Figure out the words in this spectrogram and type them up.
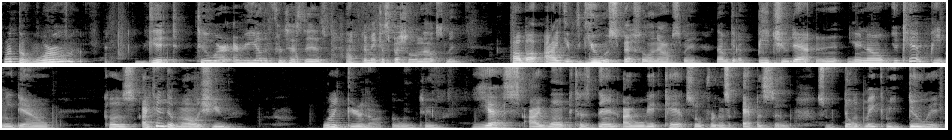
What the world? Get to where every other contestant is. I have to make a special announcement. How about I give you a special announcement that I'm gonna beat you down? You know, you can't beat me down. Cause I can demolish you. Like you're not going to. Yes, I won't, because then I will get canceled for this episode. So don't make me do it.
